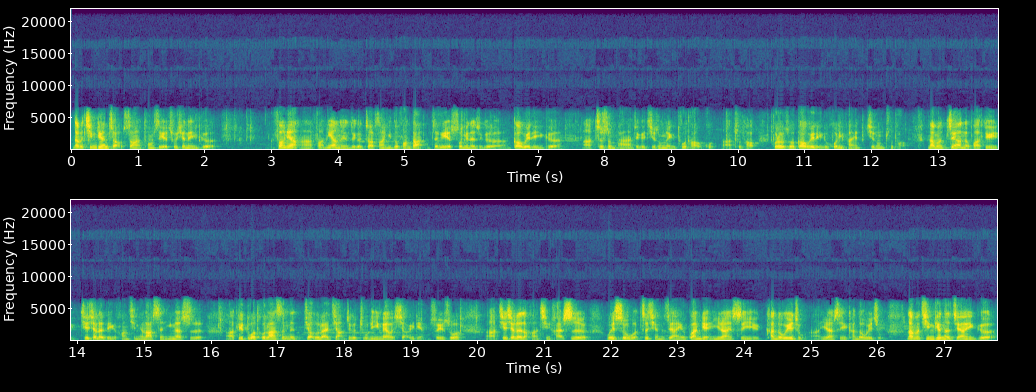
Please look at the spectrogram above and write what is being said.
那么今天早上同时也出现了一个。放量啊，放量的这个早上一度放大，这个也说明了这个高位的一个啊止损盘这个集中的一个吐逃或啊出逃，或者说高位的一个获利盘集中出逃。那么这样的话，对接下来的一个行情的拉升，应该是啊对多头拉升的角度来讲，这个阻力应该要小一点。所以说啊接下来的行情还是维持我之前的这样一个观点，依然是以看多为主啊，依然是以看多为主。那么今天的这样一个。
